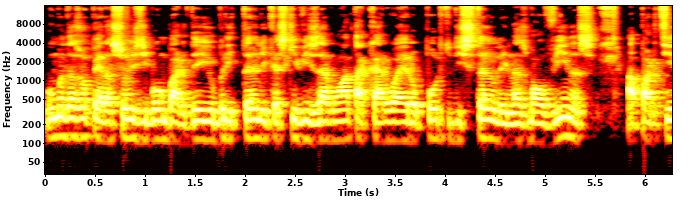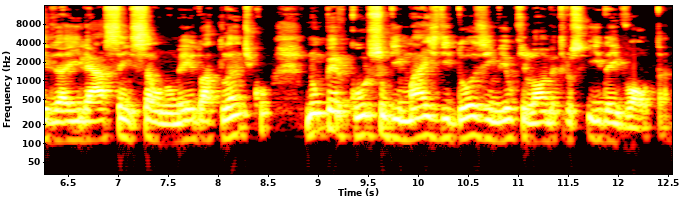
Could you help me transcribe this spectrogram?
uma das operações de bombardeio britânicas que visavam atacar o aeroporto de Stanley, nas Malvinas, a partir da ilha Ascensão, no meio do Atlântico, num percurso de mais de 12 mil quilômetros ida e volta.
